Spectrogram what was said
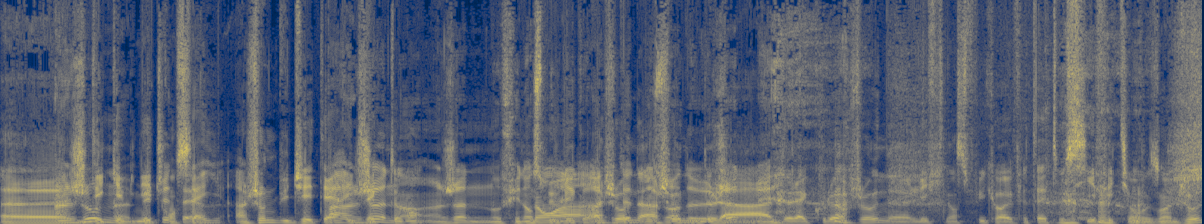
euh, Un jaune des cabinets de conseil, un jaune budgétaire, un exactement. hein, un jeune. Nos finances non, publiques un, jaune, peut-être un besoin jaune de, la, jeunes, mais- de la couleur jaune. Les finances publiques auraient peut-être aussi effectivement besoin de jaune.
